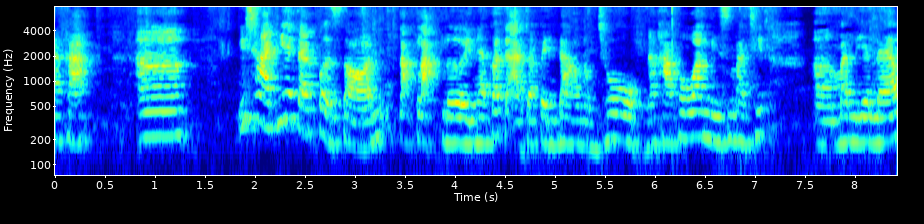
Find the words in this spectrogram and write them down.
นะคะวิชาที่อาจารย์เปิดสอนหลักๆ เลยเนี่ยก็จะอาจจะเป็นดาวนำโชคนะคะ เพราะว่ามีสมาชิกมาเรียนแล้ว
